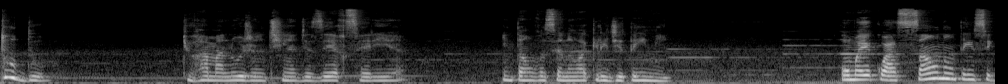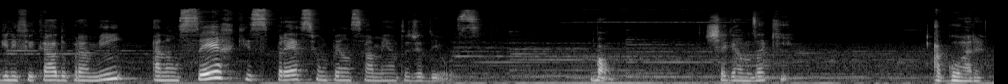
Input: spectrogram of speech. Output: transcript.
Tudo que o Ramanujan tinha a dizer seria: então você não acredita em mim. Uma equação não tem significado para mim a não ser que expresse um pensamento de Deus. Bom, chegamos aqui. Agora.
